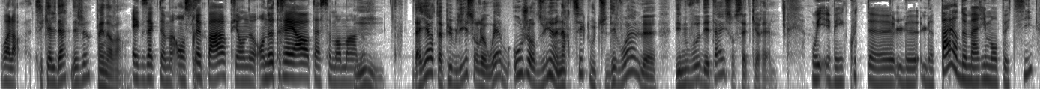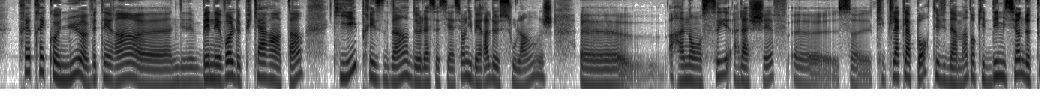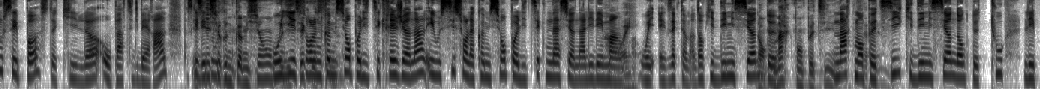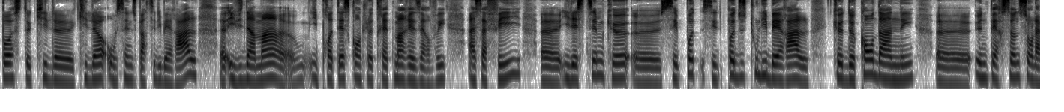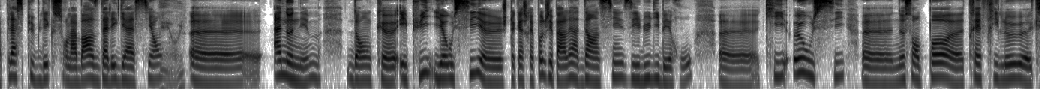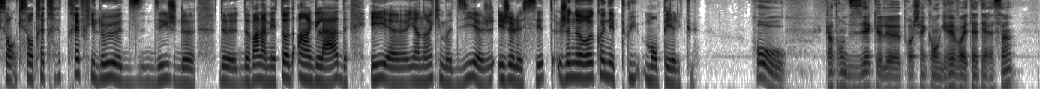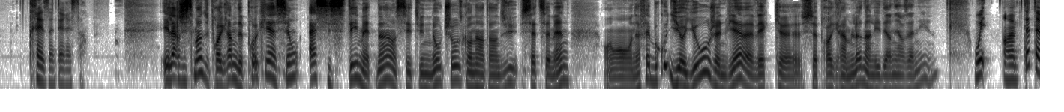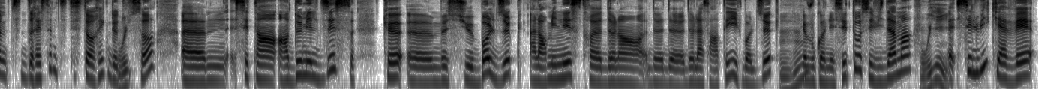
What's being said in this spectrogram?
Voilà, C'est quelle date déjà? Fin novembre. exactement. On se prépare, puis on a, on a très hâte à ce moment-là. Mm. D'ailleurs, tu as publié sur le web aujourd'hui un article où tu dévoiles euh, des nouveaux détails sur cette querelle. Oui, eh bien, écoute, euh, le, le père de Marie Montpetit, très, très connu, un vétéran euh, bénévole depuis 40 ans, qui est président de l'Association libérale de Soulanges, euh, a annoncé à la chef euh, qu'il claque la porte, évidemment. Donc, il démissionne de tous ses postes qu'il a au Parti libéral. Parce qu'il est sur une commission oui, il est politique sur une commission politique régionale et aussi sur la commission politique nationale. Il est membre. oui. oui. exactement. Donc, il démissionne Donc, de... Marc Montpetit. Marc Montpetit, qui démissionne donc de tous les postes qu'il euh, qu'il a au sein du Parti libéral. Euh, évidemment, euh, il proteste contre le traitement réservé à sa fille. Euh, il estime que c'est pas c'est pas du tout libéral que de condamner une personne sur la place publique sur la base d'allégations Eh oui. euh, anonyme. Donc, et puis, il y a aussi, je te cacherai pas que j'ai parlé à d'anciens élus libéraux qui, eux aussi, ne sont pas très frileux, qui sont, qui sont très, très, très frileux, dis- dis-je, de, de, devant la méthode Anglade. Et euh, il y en a un qui m'a dit, euh, et je le cite, Je ne reconnais plus mon PLQ. Oh! Quand on disait que le prochain congrès va être intéressant, Très intéressant. Élargissement du programme de procréation assistée maintenant, c'est une autre chose qu'on a entendue cette semaine. On a fait beaucoup de yo-yo, Geneviève, avec euh, ce programme-là dans les dernières années. hein? Oui, on va peut-être un petit, dresser un petit historique de Oui. tout ça. Euh, c'est en, en 2010 que euh, M. Bolduc, alors ministre de la, de, de- de la Santé, Yves Bolduc, Mhm. que vous connaissez tous évidemment, Oui. c'est lui qui avait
